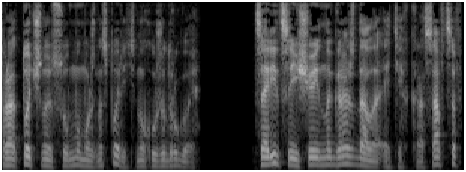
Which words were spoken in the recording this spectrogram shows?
Про точную сумму можно спорить, но хуже другое. Царица еще и награждала этих красавцев,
